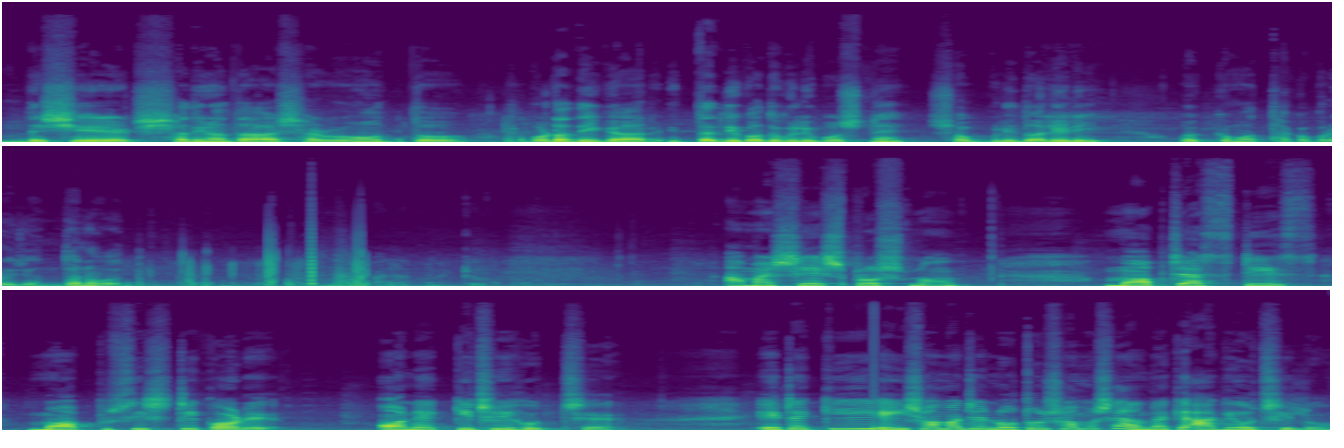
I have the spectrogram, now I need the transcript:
দেশের স্বাধীনতা, সার্বভৌমত্ব, ভোটাধিকার ইত্যাদি কতগুলি প্রশ্নে সবগুলি দলেরই ঐক্যমত থাকা প্রয়োজন। ধন্যবাদ। আমার শেষ প্রশ্ন, মব জাস্টিস, মব সৃষ্টি করে অনেক কিছুই হচ্ছে। এটা কি এই সমাজের নতুন সমস্যা নাকি আগেও ছিল?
